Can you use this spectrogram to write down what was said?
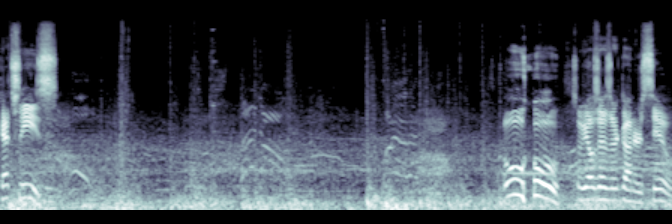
catch these. Ooh, so he also has their gunners too.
